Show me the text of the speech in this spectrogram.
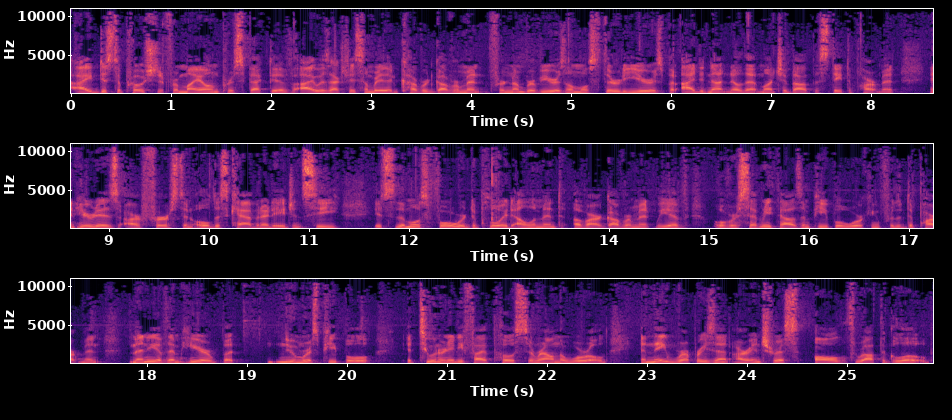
I, just approached it from my own perspective. I was actually somebody that covered government for a number of years, almost 30 years, but I did not know that much about the State Department. And here it is, our first and oldest cabinet agency. It's the most forward deployed element of our government. We have over 70,000 people working for the department, many of them here, but numerous people at 285 posts around the world, and they represent our interests all throughout the globe.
